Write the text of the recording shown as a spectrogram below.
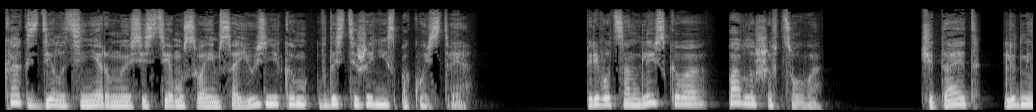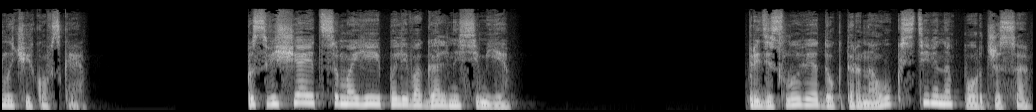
Как сделать нервную систему своим союзником в достижении спокойствия? Перевод с английского Павла Шевцова. Читает Людмила Чайковская. Посвящается моей поливагальной семье. Предисловие доктора наук Стивена Порджеса.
